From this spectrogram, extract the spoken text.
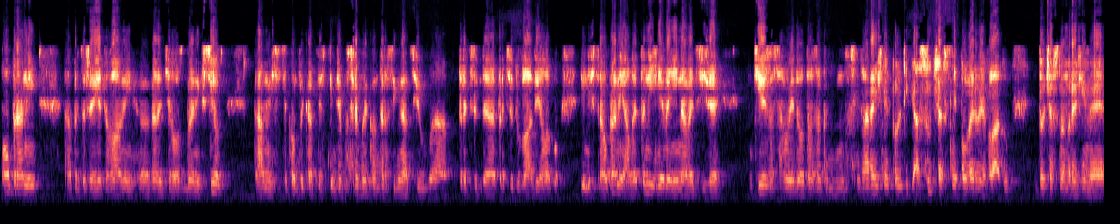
obrany, pretože je to hlavný e, veliteľ ozbrojených síl. Tam je síce komplikácie s tým, že potrebuje kontrasignáciu predsed, predsedu vlády alebo ministra obrany, ale to nič nemení na veci, že tiež zasahuje do otázok zahraničnej politiky a súčasne poveruje vládu v dočasnom režime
